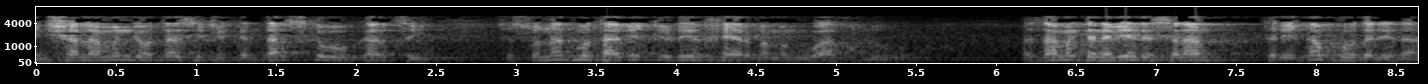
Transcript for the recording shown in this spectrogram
ان شاء الله موږ او تاسو چې درس کوو کارڅي چې سنت مطابق ډیر خیر به موږ واخلو پس دا موږ ته نبی علیہ السلام طریقه خودلې ده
